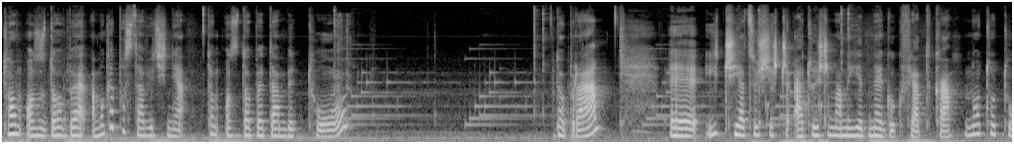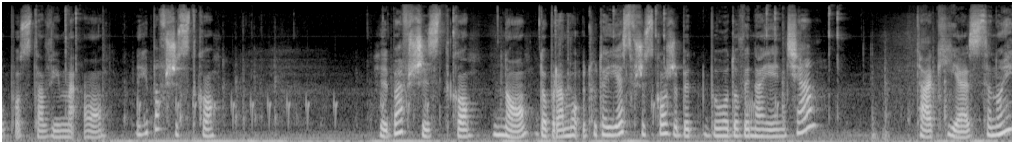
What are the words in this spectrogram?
Tą ozdobę. A mogę postawić? Nie. Tą ozdobę damy tu. Dobra. E, I czy ja coś jeszcze. A tu jeszcze mamy jednego kwiatka. No to tu postawimy. O. No chyba wszystko. Chyba wszystko. No, dobra, tutaj jest wszystko, żeby było do wynajęcia? Tak, jest. No i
